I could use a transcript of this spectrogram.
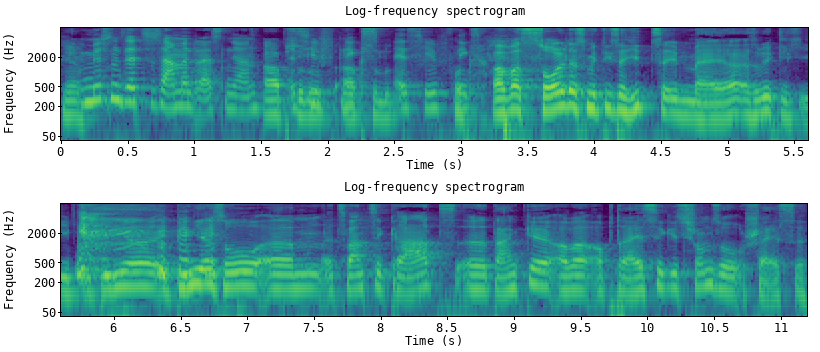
Ja. wir müssen uns jetzt zusammenreißen, Jan. Absolut, es hilft nichts. Es hilft nichts. Aber was soll das mit dieser Hitze im Mai? Ja? Also wirklich, ich, ich, bin, ja, ich bin ja so ähm, 20 Grad, äh, danke, aber ab 30 ist schon so scheiße.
